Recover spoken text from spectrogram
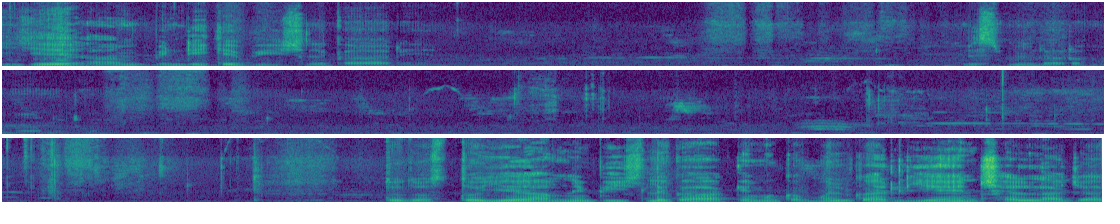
ये हम भिंडी के बीज लगा रहे हैं। बिस्मिल्लाह दोस्तों ये हमने बीज लगा के मुकम्मल कर लिए इंशाल्लाह जब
